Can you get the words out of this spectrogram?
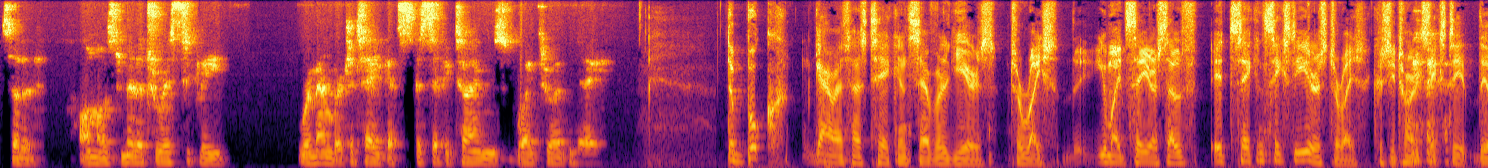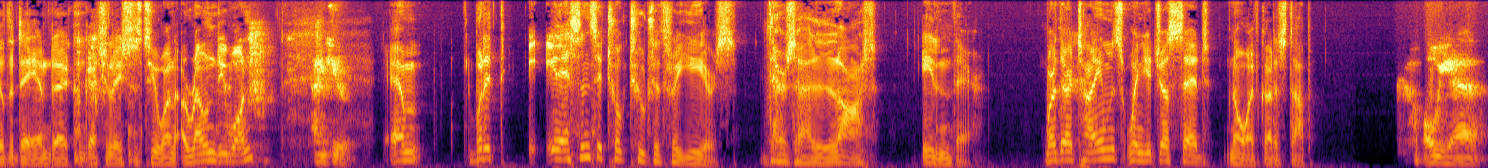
sort of almost militaristically remember to take at specific times right throughout the day. The book, Gareth, has taken several years to write. You might say yourself, it's taken 60 years to write because you turned 60 the other day, and uh, congratulations to you on a roundy one. Thank you. Um, But it, in essence, it took two to three years. There's a lot in there. Were there times when you just said, "No, I've got to stop"? Oh yeah.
